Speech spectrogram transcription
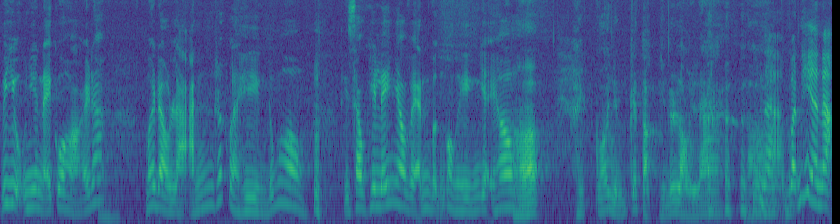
Ví dụ như nãy cô hỏi đó mới đầu là ảnh rất là hiền đúng không? Thì sau khi lấy nhau về ảnh vẫn còn hiền vậy không? Đó hay có những cái tật gì nó lòi ra? Đó. dạ vẫn hiền ạ.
